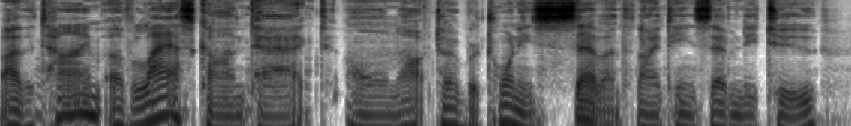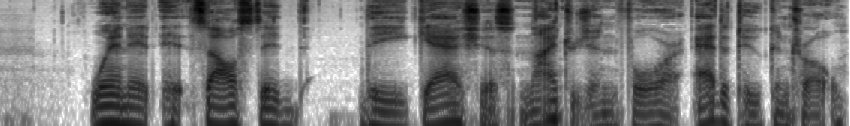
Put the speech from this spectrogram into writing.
By the time of last contact on October 27, 1972, when it exhausted the gaseous nitrogen for attitude control,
